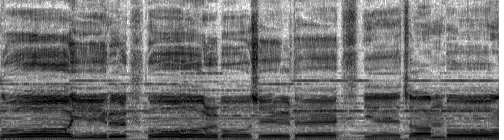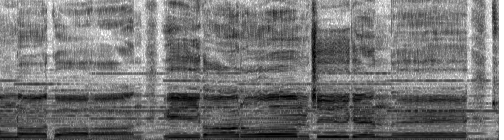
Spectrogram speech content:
너희를 돌보실 때에 참 복락관 위가 넘치겠네. 주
